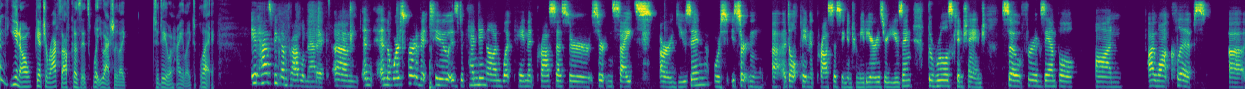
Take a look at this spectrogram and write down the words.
and, you know, get your rocks off because it's what you actually like to do and how you like to play. It has become problematic. Um, and and the worst part of it too is depending on what payment processor certain sites are using or s- certain uh, adult payment processing intermediaries are using the rules can change. So for example on iWantClips uh,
